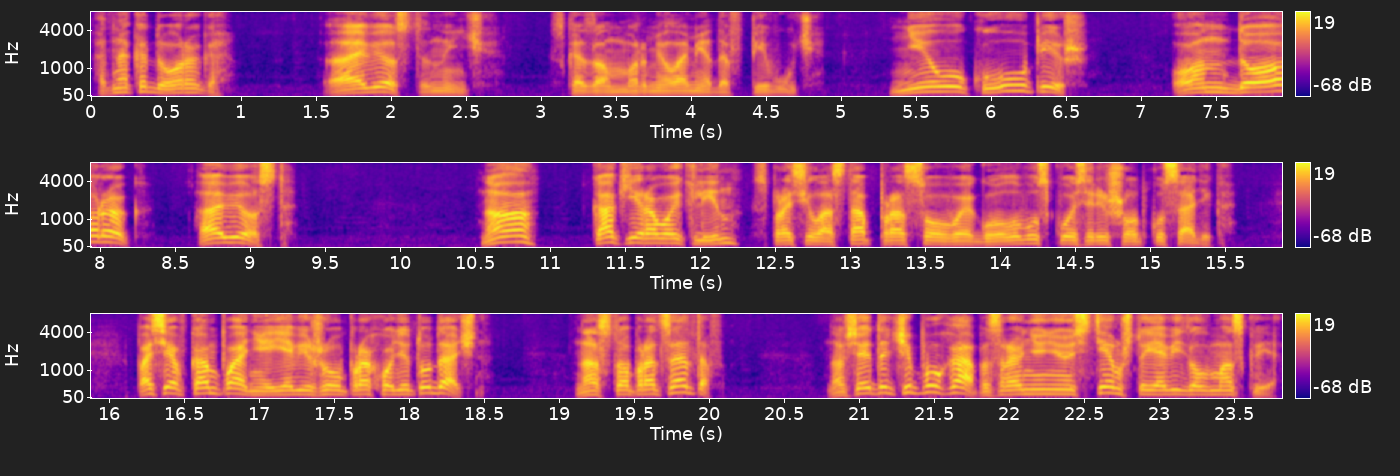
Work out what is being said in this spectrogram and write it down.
Однако дорого. А овес-то нынче, — сказал Мармеламедов певуче. Не укупишь. Он дорог, овес-то. Но «Как яровой клин?» — спросил Остап, просовывая голову сквозь решетку садика. «Посев компания, я вижу, проходит удачно. На сто процентов? Но все это чепуха по сравнению с тем, что я видел в Москве.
